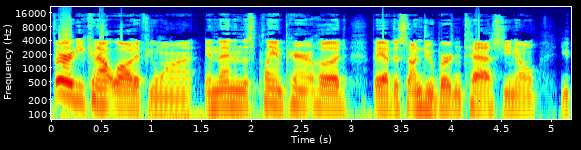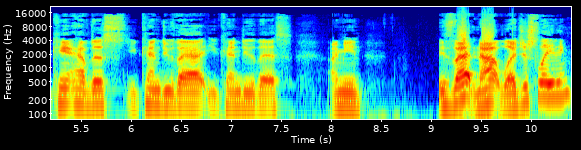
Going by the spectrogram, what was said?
Third, you can outlaw it if you want. And then in this Planned Parenthood, they have this undue burden test. You know, you can't have this, you can do that, you can do this. I mean, is that not legislating?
